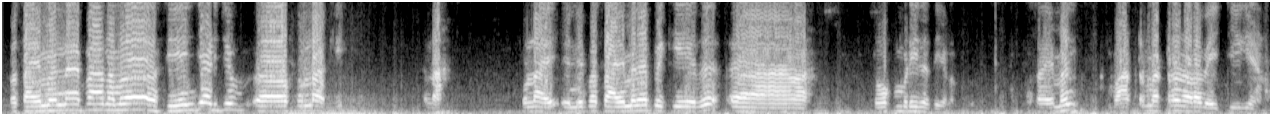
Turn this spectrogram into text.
അപ്പൊ സൈമണിനെ ഇപ്പൊ നമ്മൾ സി എൻ ജി അടിച്ച് ഫുള്ളാക്കി എന്നാ ഫുള്ളായി ഇനിയിപ്പോ സൈമനെ പിക്ക് ചെയ്ത് തോപ്പുംപടിയിൽ എത്തിക്കണം സൈമൺ വാട്ടർ മെട്രോ അവിടെ വെയിറ്റ് ചെയ്യുകയാണ്.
